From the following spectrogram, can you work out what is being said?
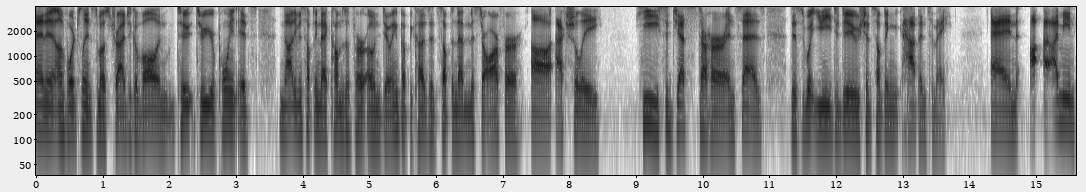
And it, unfortunately, it's the most tragic of all. And to to your point, it's not even something that comes of her own doing, but because it's something that Mr. Arthur uh, actually he suggests to her and says, "This is what you need to do should something happen to me." And I, I mean,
